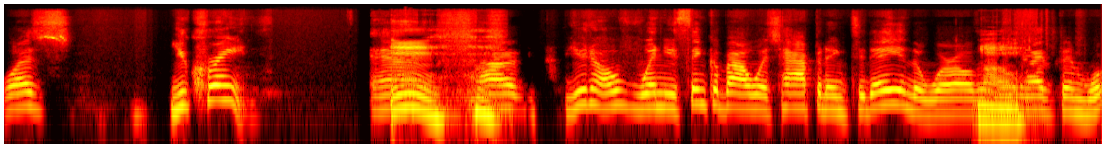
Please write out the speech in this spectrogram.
was Ukraine. And, Mm. uh, you know, when you think about what's happening today in the world, I mean, I've been,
